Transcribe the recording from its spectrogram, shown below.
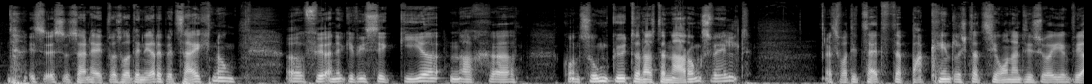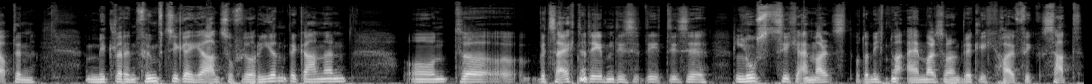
ist, ist eine etwas ordinäre Bezeichnung äh, für eine gewisse Gier nach äh, Konsumgütern aus der Nahrungswelt. Es war die Zeit der Backhändelstationen, die so irgendwie ab den mittleren 50er Jahren zu florieren begannen und äh, bezeichnet eben diese, die, diese Lust, sich einmal oder nicht nur einmal, sondern wirklich häufig satt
